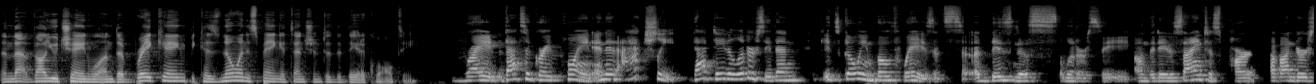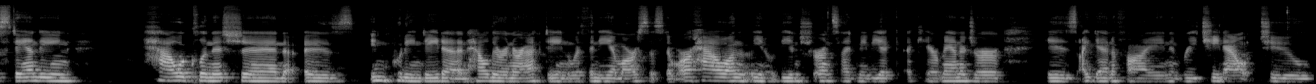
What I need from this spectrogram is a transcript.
then that value chain will end up breaking because no one is paying attention to the data quality. Right. That's a great point. And it actually, that data literacy, then it's going both ways. It's a business literacy on the data scientist part of understanding how a clinician is inputting data and how they're interacting with an EMR system, or how on you know the insurance side, maybe a, a care manager is identifying and reaching out to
